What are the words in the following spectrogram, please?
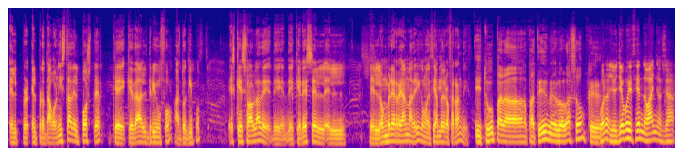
el, pr- el protagonista del póster que, que da el triunfo a tu equipo, es que eso habla de, de- de que eres el, el- el hombre Real Madrid, como decía Pedro Fernández. ¿Y tú para, para ti, el Olaso? Que... Bueno, yo llevo diciendo años ya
